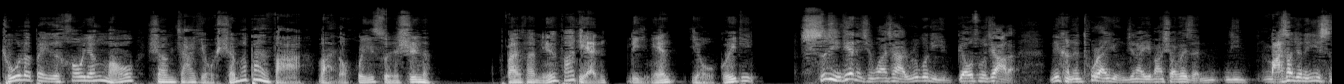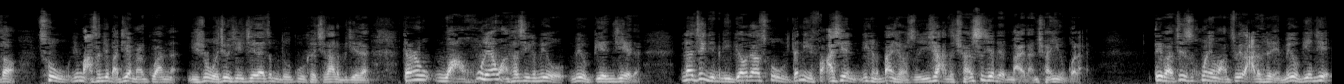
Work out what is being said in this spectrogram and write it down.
除了被薅羊毛，商家有什么办法挽回损失呢？翻翻民法典里面有规定，实体店的情况下，如果你标错价了，你可能突然涌进来一帮消费者，你马上就能意识到错误，你马上就把店门关了。你说我就接接待这么多顾客，其他的不接待。但是网互联网它是一个没有没有边界的，那这里面你标价错误，等你发现，你可能半小时一下子全世界的买单全涌过来，对吧？这是互联网最大的特点，没有边界。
